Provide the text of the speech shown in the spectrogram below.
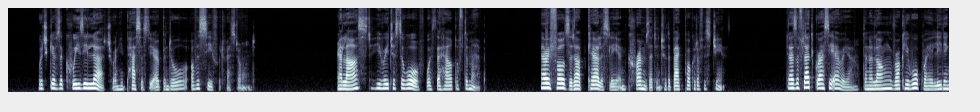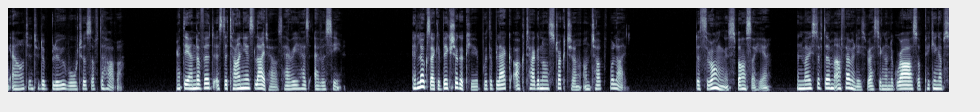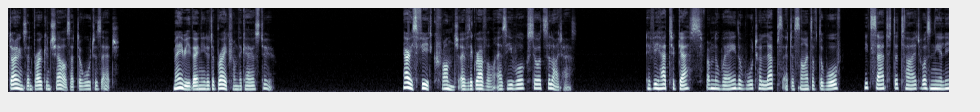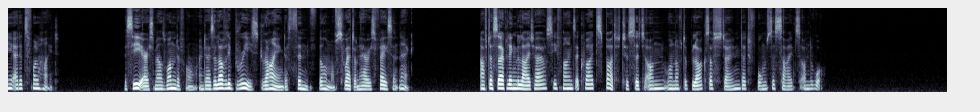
which gives a queasy lurch when he passes the open door of a seafood restaurant. At last, he reaches the wharf with the help of the map. Harry folds it up carelessly and crams it into the back pocket of his jeans. There's a flat grassy area, then a long rocky walkway leading out into the blue waters of the harbor. At the end of it is the tiniest lighthouse Harry has ever seen. It looks like a big sugar cube with a black octagonal structure on top for light. The throng is sparser here, and most of them are families resting on the grass or picking up stones and broken shells at the water's edge. Maybe they needed a break from the chaos too. Harry's feet crunch over the gravel as he walks towards the lighthouse. If he had to guess from the way the water laps at the sides of the wharf, He'd said the tide was nearly at its full height. The sea air smells wonderful, and there's a lovely breeze drying the thin film of sweat on Harry's face and neck. After circling the lighthouse, he finds a quiet spot to sit on one of the blocks of stone that forms the sides on the wall.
